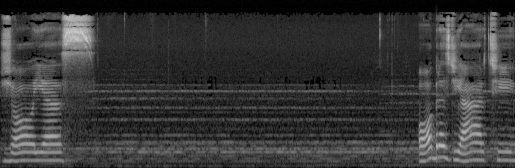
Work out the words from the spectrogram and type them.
Joias, obras de arte.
